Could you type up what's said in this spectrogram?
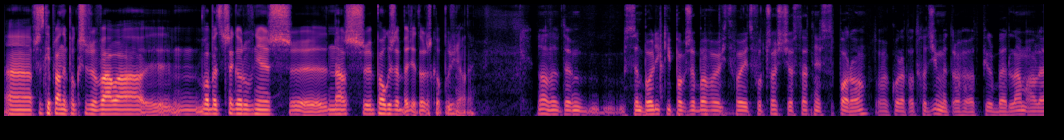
e, wszystkie plany pokrzyżowała, y, wobec czego również y, nasz pogrzeb będzie troszeczkę opóźniony. No, te- te symboliki pogrzebowej w twojej twórczości ostatnio jest sporo. To akurat odchodzimy trochę od Pure Bedlam, ale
